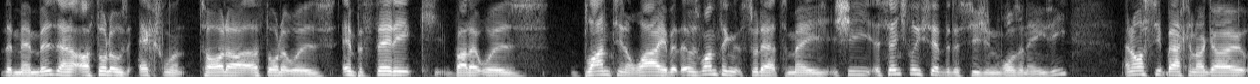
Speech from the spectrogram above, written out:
the members, and I thought it was excellent, Todd. I, I thought it was empathetic, but it was blunt in a way. But there was one thing that stood out to me. She essentially said the decision wasn't easy, and I sit back and I go,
